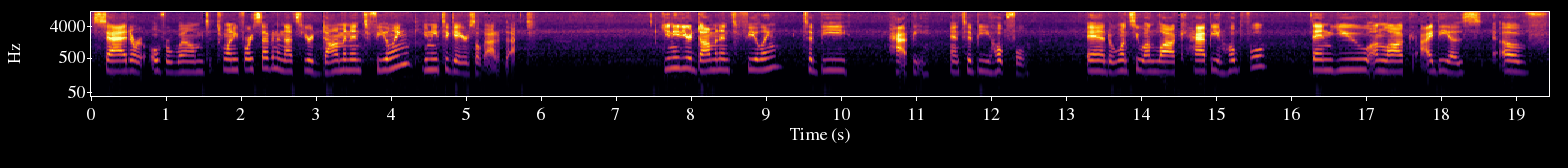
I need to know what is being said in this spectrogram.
sad or overwhelmed 24 7 and that's your dominant feeling, you need to get yourself out of that. You need your dominant feeling to be happy and to be hopeful and once you unlock happy and hopeful, then you unlock ideas of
